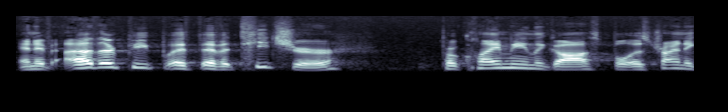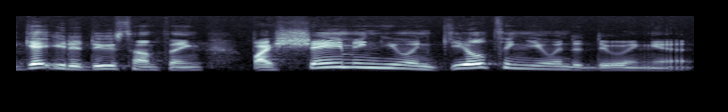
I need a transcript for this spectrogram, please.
And if other people, if a teacher proclaiming the gospel is trying to get you to do something by shaming you and guilting you into doing it,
